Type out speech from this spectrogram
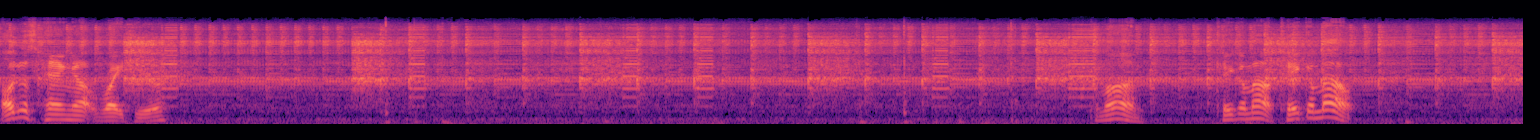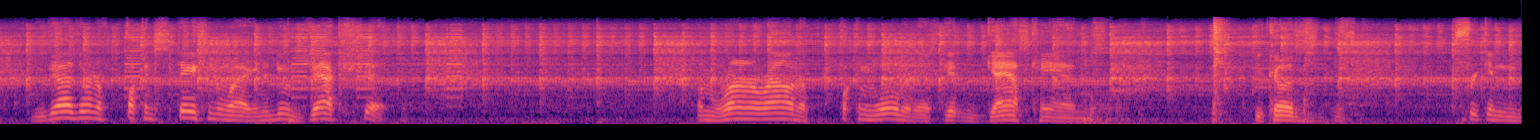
I'll just hang out right here. Come on. Take them out. Take them out. You guys are in a fucking station wagon. You're doing jack shit. I'm running around a fucking wilderness getting gas cans. Because freaking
